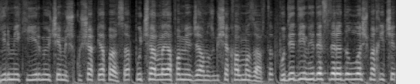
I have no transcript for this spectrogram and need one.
22-23 emiş kuşak yaparsak bu çarla yapamayacağımız bir şey kalmaz artık. Bu dediğim hedeflere de ulaşmak için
